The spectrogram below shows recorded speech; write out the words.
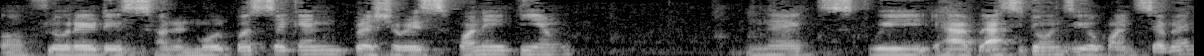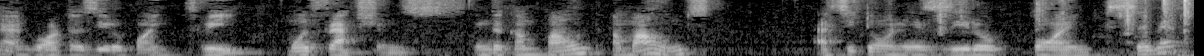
Uh, flow rate is 100 mole per second. Pressure is 1 atm Next, we have acetone 0.7 and water 0.3 mole fractions. In the compound amounts, acetone is 0.7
